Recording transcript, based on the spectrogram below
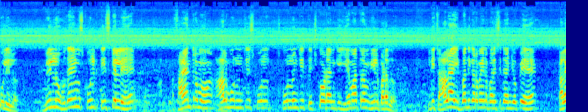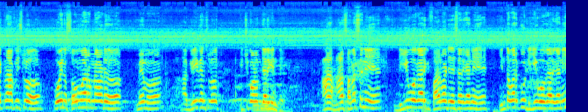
కూలీలు. వీళ్ళు ఉదయం స్కూల్కి తీసుకెళ్ళి సాయంత్రము ఆల్మూరు నుంచి స్కూల్ స్కూల్ నుంచి తెచ్చుకోవడానికి ఏమాత్రం వీలు పడదు. ఇది చాలా ఇబ్బందికరమైన పరిస్థితి అని చెప్పి కలెక్టర్ ఆఫీస్లో పోయిన సోమవారం నాడు మేము ఆ గ్రీవెన్స్లో ఇచ్చుకోవడం జరిగింది. ఆ ఆ సమస్యని డిఈఓ గారికి ఫార్వర్డ్ చేశారు కానీ ఇంతవరకు డిఈఓ గారు కానీ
